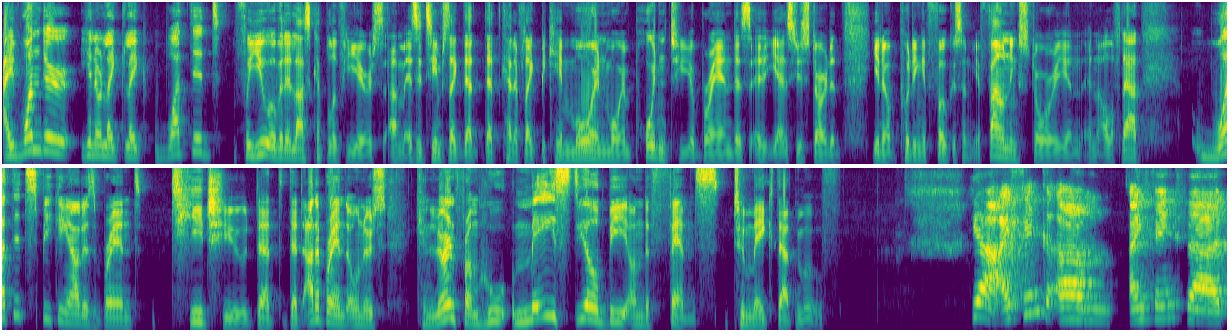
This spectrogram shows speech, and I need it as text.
I wonder, you know, like like what did for you over the last couple of years, um, as it seems like that that kind of like became more and more important to your brand as uh, as you started, you know, putting a focus on your founding story and and all of that. What did speaking out as a brand teach you that that other brand owners can learn from who may still be on the fence to make that move? Yeah, I think um, I think that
